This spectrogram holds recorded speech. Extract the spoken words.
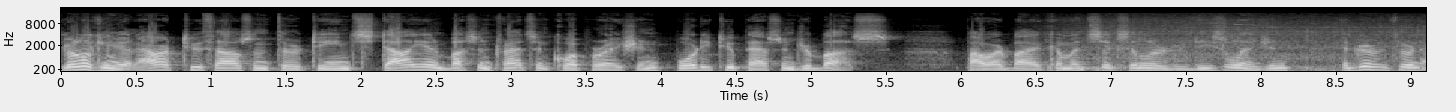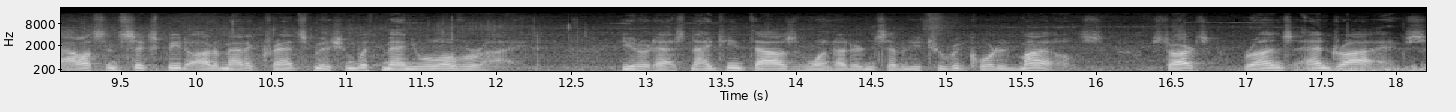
You're looking at our 2013 Stallion Bus and Transit Corporation 42 passenger bus, powered by a Cummins six cylinder diesel engine and driven through an Allison six speed automatic transmission with manual override. Unit has 19,172 recorded miles, starts, runs, and drives.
